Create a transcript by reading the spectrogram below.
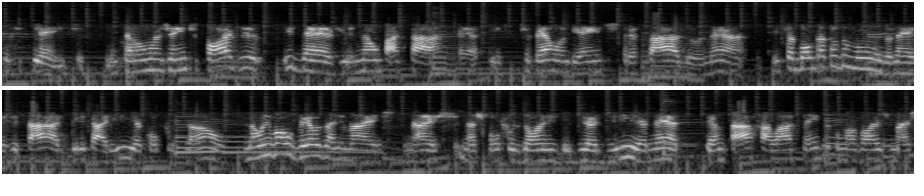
suficiente. Então, a gente pode e deve não passar, é, assim, se tiver um ambiente estressado, né, isso é bom para todo mundo, né? Evitar gritaria, confusão, não envolver os animais nas, nas confusões do dia a dia, né? Tentar falar sempre com uma voz mais,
